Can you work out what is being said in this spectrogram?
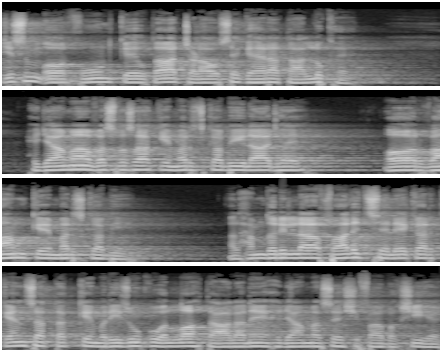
جسم اور خون کے اتار چڑھاؤ سے گہرا تعلق ہے۔ حجامہ وسوسہ کے مرض کا بھی علاج ہے۔ اور وام کے مرض کا بھی۔ الحمدللہ، فالج سے لے کر کینسر تک کے مریضوں کو اللہ تعالی نے حجامہ سے شفا بخشی ہے۔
